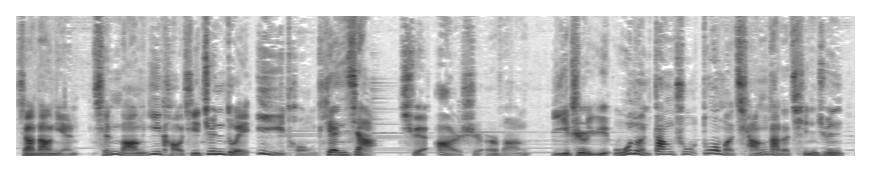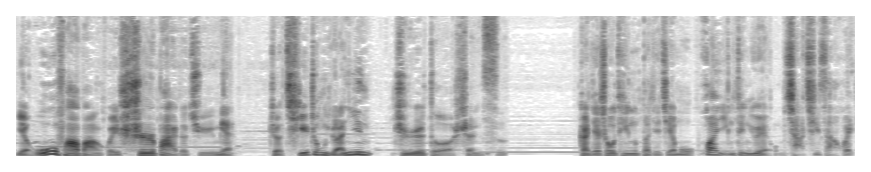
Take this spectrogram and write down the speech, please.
想当年，秦王依靠其军队一统天下，却二世而亡，以至于无论当初多么强大的秦军，也无法挽回失败的局面。这其中原因值得深思。感谢收听本期节目，欢迎订阅，我们下期再会。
